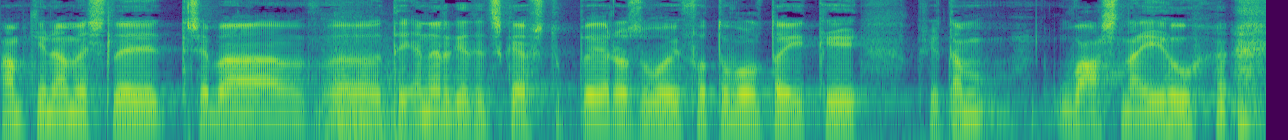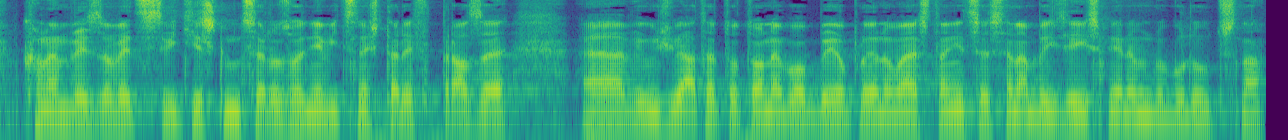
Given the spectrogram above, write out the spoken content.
Mám ti na mysli třeba eh, ty energetické vstupy, rozvoj fotovoltaiky, protože tam u vás na jihu kolem Vizovic svítí slunce rozhodně víc než tady v Praze. Eh, využíváte toto nebo bioplynové stanice se nabízejí směrem do budoucna?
